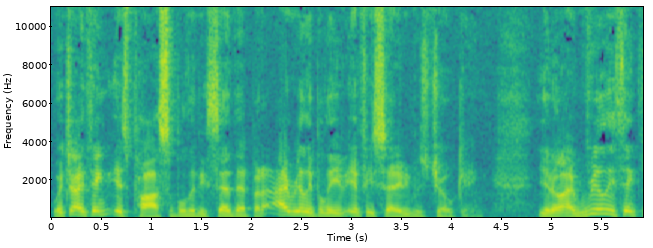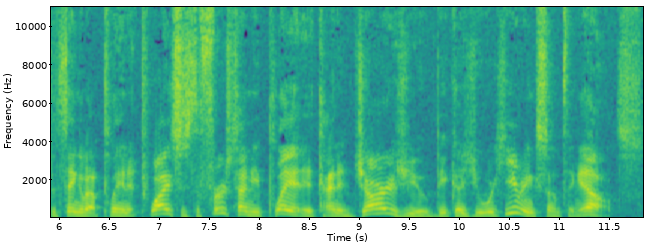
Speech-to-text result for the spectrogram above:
which i think is possible that he said that but i really believe if he said it he was joking. You know, I really think the thing about playing it twice is the first time you play it, it kind of jars you because you were hearing something else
